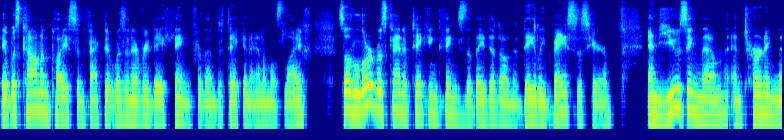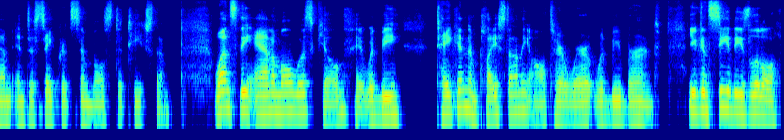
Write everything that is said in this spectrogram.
It was commonplace. In fact, it was an everyday thing for them to take an animal's life. So the Lord was kind of taking things that they did on a daily basis here and using them and turning them into sacred symbols to teach them. Once the animal was killed, it would be taken and placed on the altar where it would be burned. You can see these little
